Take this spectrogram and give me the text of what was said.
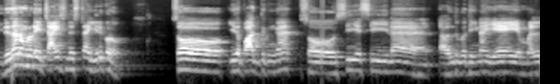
இதுதான் நம்மளுடைய சாய்ஸ் லிஸ்ட்டாக இருக்கணும். ஸோ இதை பார்த்துக்குங்க. ஸோ சிஎஸ்சியில் வந்து பார்த்தீங்கன்னா ஏஎம்எல்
